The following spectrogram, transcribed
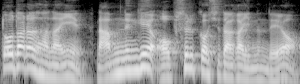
또 다른 하나인 남는 게 없을 것이다가 있는데요.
